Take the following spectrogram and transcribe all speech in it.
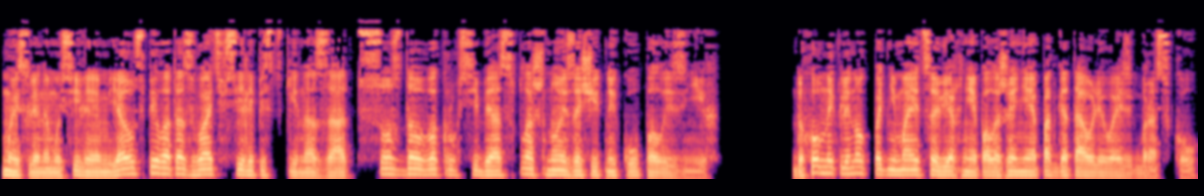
Мысленным усилием я успел отозвать все лепестки назад, создав вокруг себя сплошной защитный купол из них. Духовный клинок поднимается в верхнее положение, подготавливаясь к броску.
